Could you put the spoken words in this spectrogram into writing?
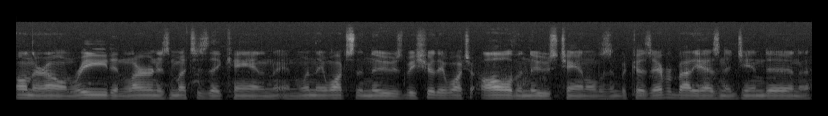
on their own, read and learn as much as they can, and when they watch the news, be sure they watch all the news channels, and because everybody has an agenda and a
